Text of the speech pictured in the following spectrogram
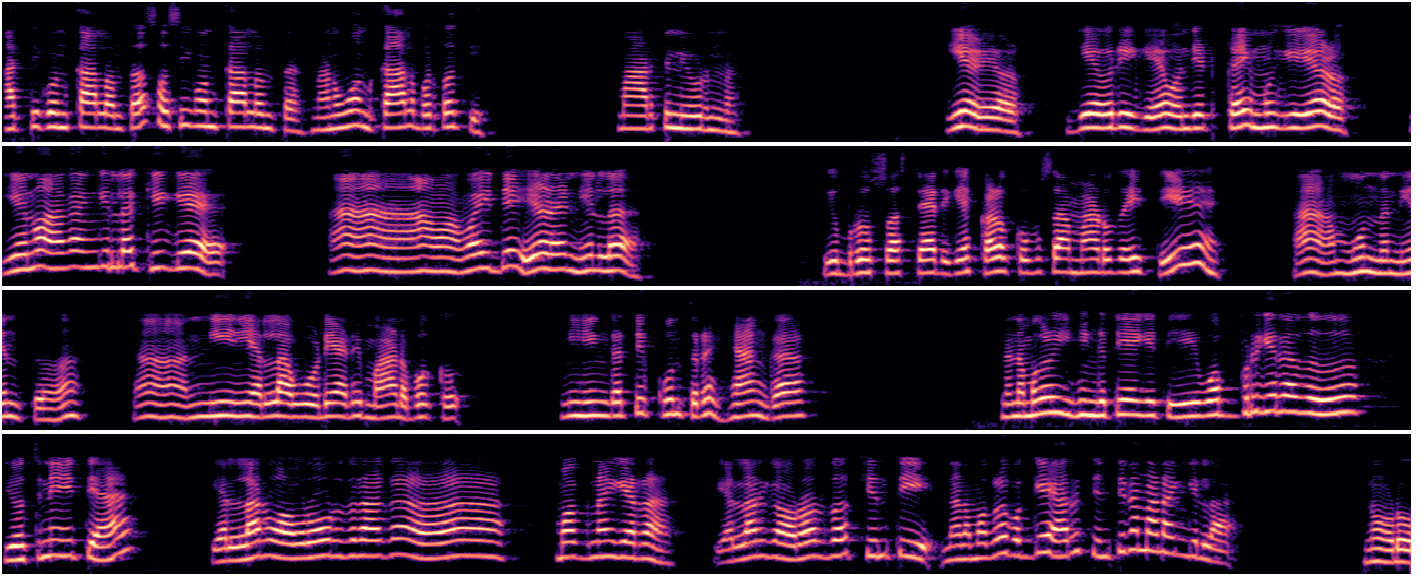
ಅತ್ತಿಗೊಂದು ಕಾಲ್ ಅಂತ, ಸೊಸಿಗೊಂದು ಕಾಲ್ ಅಂತ ನನಗೊಂದು ಕಾಲ್ ಬರ್ತೈತಿ. ಮಾಡ್ತೀನಿ ಇವ್ರನ್ನ. ಹೇಳು ಹೇಳು. ದೇವರಿಗೆ ಒಂದಿಟ್ಟು ಕೈ ಮುಗಿ ಹೇಳು. ಏನೂ ಆಗಂಗಿಲ್ಲ ಕೀಗೆ ಹಾ ವೈದ್ಯ ಹೇಳಂಗಿಲ್ಲ. ಇಬ್ರು ಸ್ವಸ್ಥರಿಗೆ ಕಳ್ಕುಬ್ಸ ಮಾಡೋದೈತಿ. ಆ, ಮುಂದೆ ನಿಂತು ನೀ ಎಲ್ಲ ಓಡ್ಯಾಡಿ ಮಾಡ್ಬೇಕು. ನೀ ಹಿಂಗತಿ ಕುಂತ್ರೆ ಹೆಂಗ? ನನ್ನ ಮಗಳಿಗೆ ಹಿಂಗತಿ ಆಗೈತಿ. ಒಬ್ರಿಗಿರೋದು ಯೋಚನೆ ಐತ್ಯಾ? ಎಲ್ಲರೂ ಅವ್ರವ್ರದ್ರಾಗ ಮಗ್ನಾಗ್ಯಾರ. ಎಲ್ಲರಿಗೂ ಅವ್ರವ್ರದ ಚಿಂತಿ. ನನ್ನ ಮಗಳ ಬಗ್ಗೆ ಯಾರು ಚಿಂತೆನೆ ಮಾಡಂಗಿಲ್ಲ. ನೋಡು,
